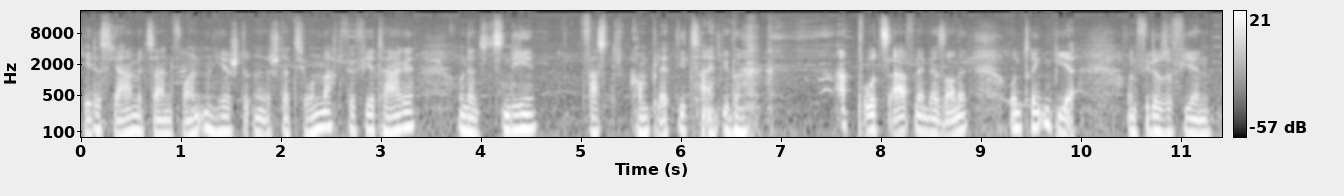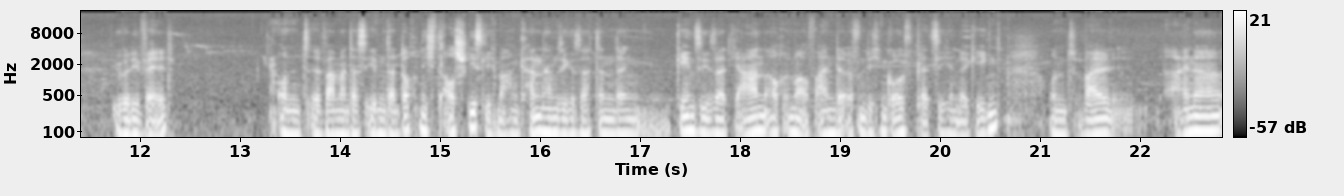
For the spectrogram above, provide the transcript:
jedes Jahr mit seinen Freunden hier äh, Station macht für vier Tage. Und dann sitzen die fast komplett die Zeit über am Bootshafen in der Sonne und trinken Bier und philosophieren über die Welt. Und äh, weil man das eben dann doch nicht ausschließlich machen kann, haben sie gesagt, dann, dann gehen sie seit Jahren auch immer auf einen der öffentlichen Golfplätze hier in der Gegend. Und weil einer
